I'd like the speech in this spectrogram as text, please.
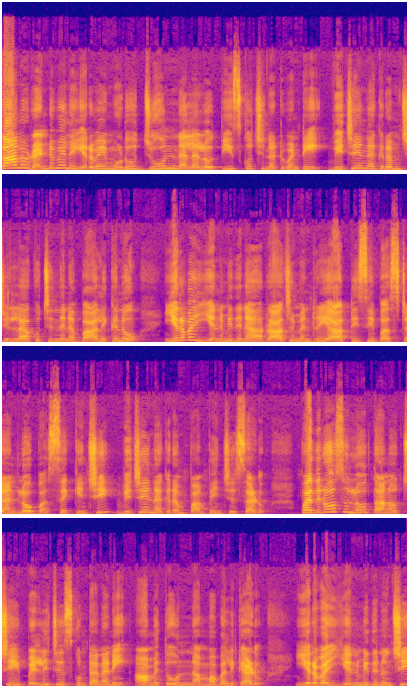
తాను రెండు వేల ఇరవై మూడు జూన్ నెలలో తీసుకొచ్చినటువంటి విజయనగరం జిల్లా జిల్లాకు చెందిన బాలికను ఇరవై ఎనిమిదిన రాజమండ్రి ఆర్టీసీ బస్టాండ్లో బస్సెక్కించి విజయనగరం పంపించేశాడు. పది రోజుల్లో తానొచ్చి పెళ్ళి చేసుకుంటానని ఆమెతో నమ్మబలికాడు. ఇరవై ఎనిమిది నుంచి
